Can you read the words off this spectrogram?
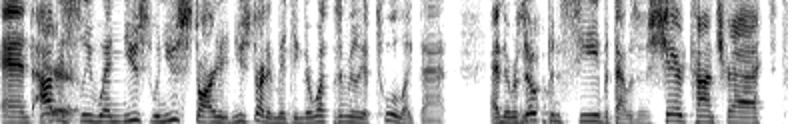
And obviously, when you when you started, you started minting, there wasn't really a tool like that, and there was Open OpenSea, but that was a shared contract.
